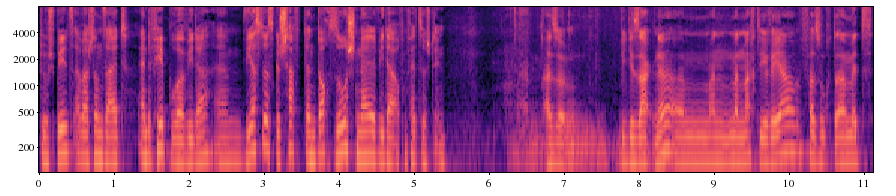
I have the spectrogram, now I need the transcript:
du spielst aber schon seit Ende Februar wieder. Ähm, wie hast du es geschafft, denn doch so schnell wieder auf dem Feld zu stehen? Ähm, also, wie gesagt, ne, ähm, man, man macht die Reha, versucht damit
